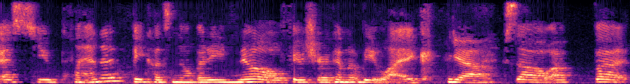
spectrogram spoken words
as you plan it because nobody know future gonna be like. Yeah. So, uh, but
